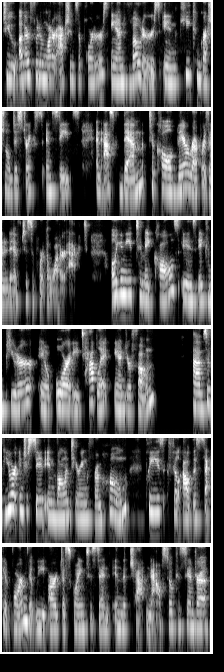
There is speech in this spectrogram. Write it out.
to other Food and Water Action supporters and voters in key congressional districts and states and ask them to call their representative to support the Water Act. All you need to make calls is a computer or a tablet and your phone. Um, so if you are interested in volunteering from home, please fill out the second form that we are just going to send in the chat now. So Cassandra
